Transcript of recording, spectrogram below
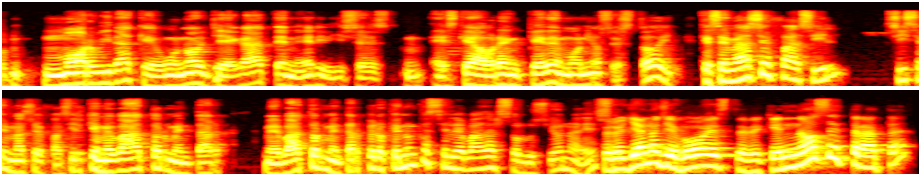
pues, mórbida que uno llega a tener y dices, mm, es que ahora en qué demonios estoy, que se me hace fácil, sí se me hace fácil, que me va a atormentar, me va a atormentar, pero que nunca se le va a dar solución a eso. Pero ya nos llevó este de que no se trata,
